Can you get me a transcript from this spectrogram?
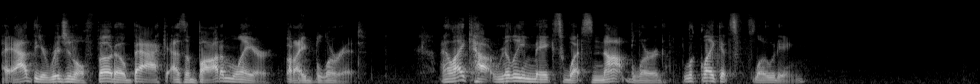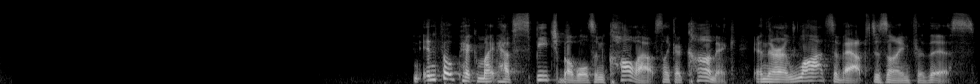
I add the original photo back as a bottom layer, but I blur it. I like how it really makes what's not blurred look like it's floating. An InfoPic might have speech bubbles and callouts like a comic, and there are lots of apps designed for this.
